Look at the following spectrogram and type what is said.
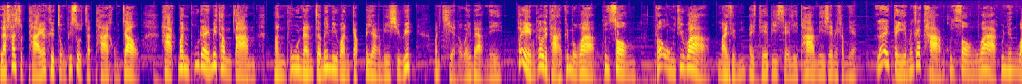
และขั้นสุดท้ายก็คือจงพิสูจน์ศรัทธาของเจ้า หากมันผู้ใดไม่ทำตาม มันผู้นั้นจะไม่มีวันกลับไปอย่างมีชีวิต มันเขียนเอาไว้แบบนี้พระเอกก็เลยถามขึ้นมาว่าคุณซองพระองค์ที่ว่าหมายถึงไอเทพีเสรีภาพนี่ใช่ไหมครับเนี่ยแล้วไอตีมันก็ถามคุณซองว่าคุณยังไหว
